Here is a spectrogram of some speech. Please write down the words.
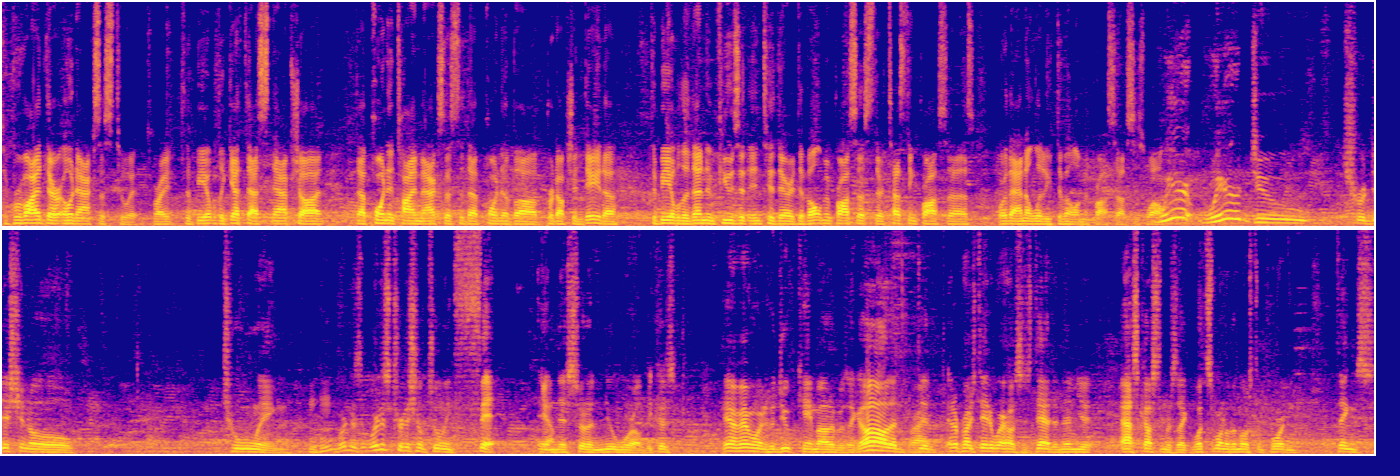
to provide their own access to it, right? To be able to get that snapshot, that point in time access to that point of uh, production data, to be able to then infuse it into their development process, their testing process, or the analytic development process as well. Where, where do traditional tooling, mm -hmm. where, does, where does traditional tooling fit in yeah. this sort of new world because yeah, I remember when Hadoop came out, it was like, oh, the, right. the, enterprise data warehouse is dead, and then you ask customers, like, what's one of the most important things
